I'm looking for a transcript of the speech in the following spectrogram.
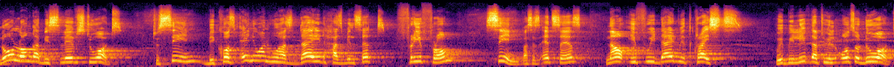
no longer be slaves to what? To sin, because anyone who has died has been set free from sin. Verses 8 says, Now if we died with Christ, we believe that we will also do what?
